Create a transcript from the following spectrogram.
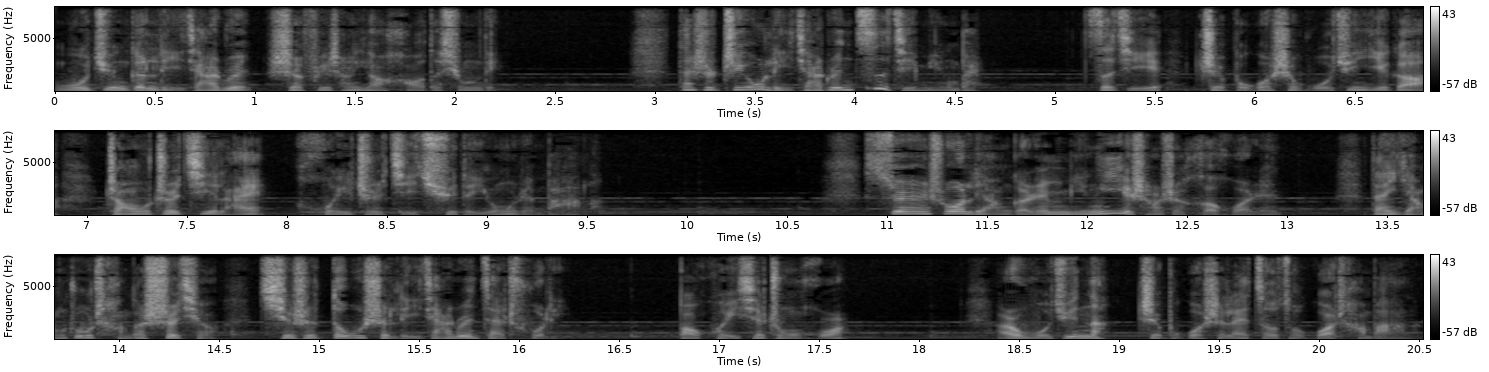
武军跟李家润是非常要好的兄弟，但是只有李家润自己明白，自己只不过是武军一个招之即来、挥之即去的佣人罢了。虽然说两个人名义上是合伙人，但养猪场的事情其实都是李家润在处理。包括一些重活，而武军呢，只不过是来走走过场罢了。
